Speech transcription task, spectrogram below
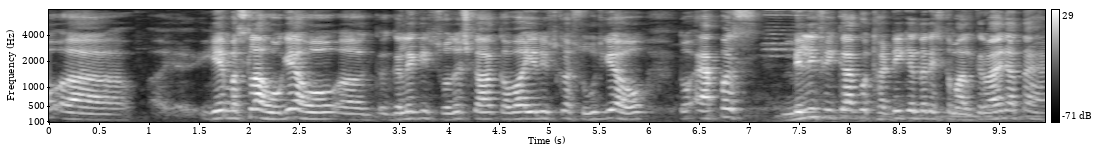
आ, ये मसला हो गया हो गले की सोजश का कवा यानी उसका सूज गया हो तो एपस मिलीफिका को थर्टी के अंदर इस्तेमाल करवाया जाता है।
